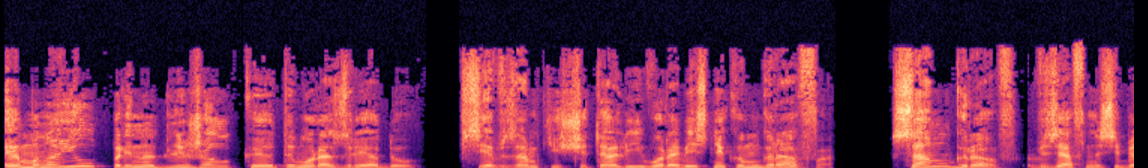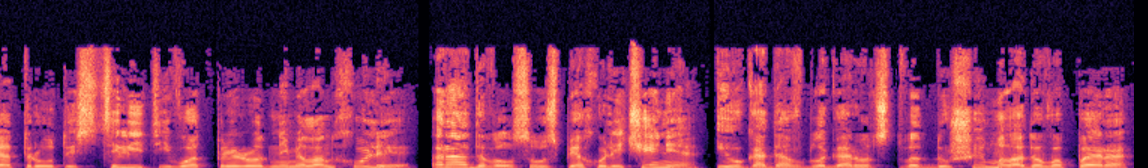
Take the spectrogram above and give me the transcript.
Эммануил принадлежал к этому разряду. Все в замке считали его ровесником графа. Сам граф, взяв на себя труд исцелить его от природной меланхолии, радовался успеху лечения и, угадав благородство души молодого пера,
